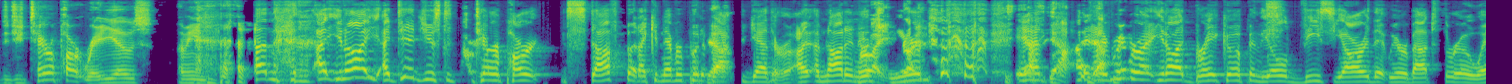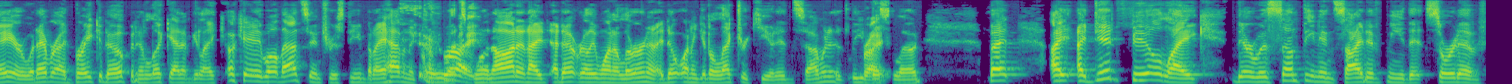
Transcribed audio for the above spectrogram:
Did you tear apart radios? I mean, um, I, you know, I, I did used to tear apart stuff, but I could never put it yeah. back together. I, am not an right, engineer. Right. and yeah, I, yeah. I, remember, I, you know, I'd break open the old VCR that we were about to throw away or whatever. I'd break it open and look at it and be like, okay, well, that's interesting, but I haven't a clue what's right. going on. And I, I don't really want to learn and I don't want to get electrocuted. So I'm going to leave this alone. But I, I did feel like there was something inside of me that sort of,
